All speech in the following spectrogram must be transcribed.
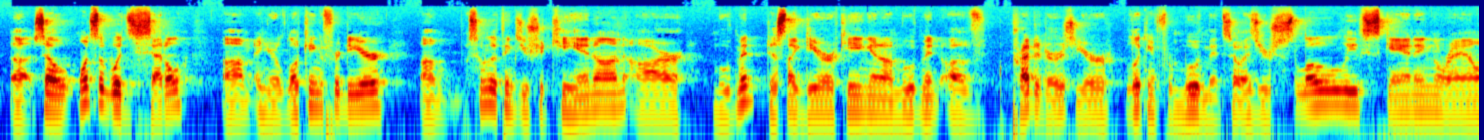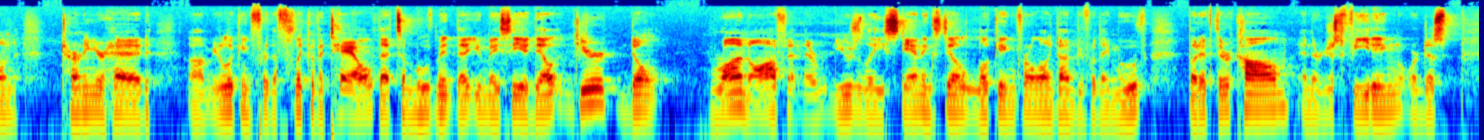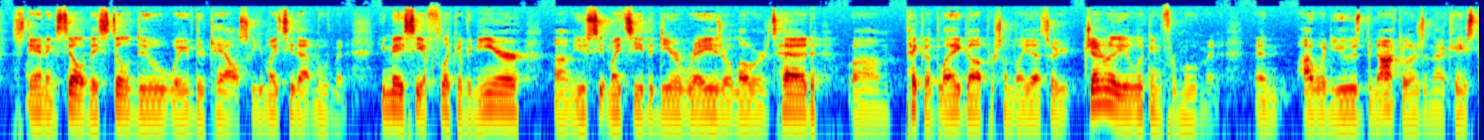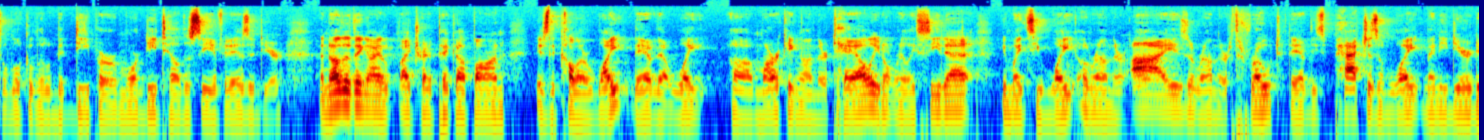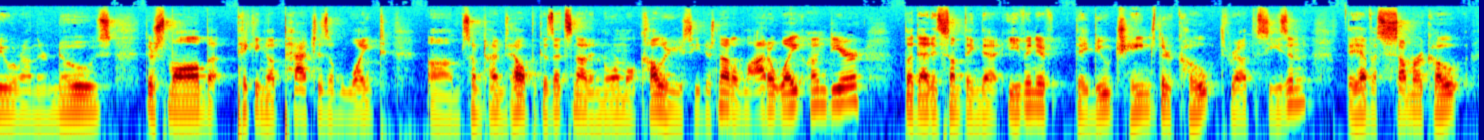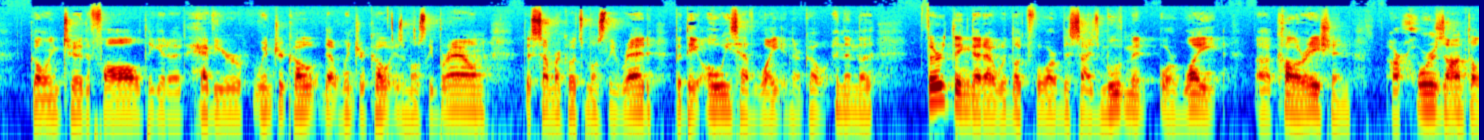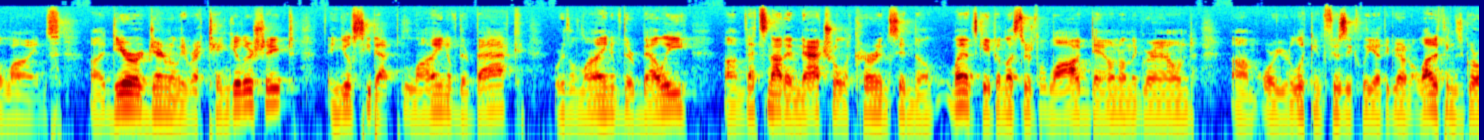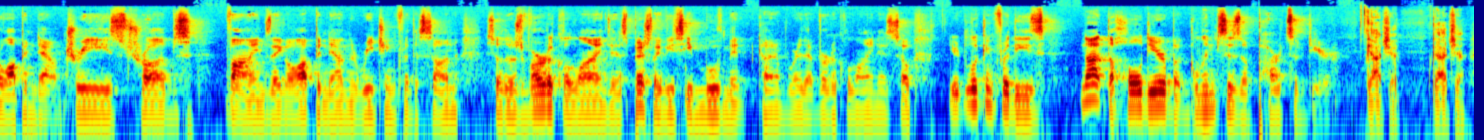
Uh, so once the woods settle um, and you're looking for deer, um, some of the things you should key in on are movement. Just like deer are keying in on movement of predators, you're looking for movement. So as you're slowly scanning around, turning your head, um, you're looking for the flick of a tail. That's a movement that you may see. A deer don't run often. They're usually standing still, looking for a long time before they move. But if they're calm and they're just feeding or just standing still, they still do wave their tail. So you might see that movement. You may see a flick of an ear. Um, you see, might see the deer raise or lower its head, um, pick a leg up or something like that. So you're, generally, you're looking for movement. And I would use binoculars in that case to look a little bit deeper or more detail to see if it is a deer. Another thing I, I try to pick up on is the color white. They have that white uh, marking on their tail. You don't really see that. You might see white around their eyes, around their throat. They have these patches of white, many deer do, around their nose. They're small, but picking up patches of white um, sometimes help because that's not a normal color you see. There's not a lot of white on deer, but that is something that even if they do change their coat throughout the season, they have a summer coat going to the fall, they get a heavier winter coat. That winter coat is mostly brown. The summer coat's mostly red, but they always have white in their coat. And then the third thing that I would look for, besides movement or white uh, coloration, are horizontal lines. Uh, deer are generally rectangular shaped, and you'll see that line of their back or the line of their belly um, that's not a natural occurrence in the landscape unless there's a log down on the ground um, or you're looking physically at the ground. A lot of things grow up and down trees, shrubs, vines, they go up and down, they're reaching for the sun. So those vertical lines, and especially if you see movement kind of where that vertical line is. So you're looking for these, not the whole deer, but glimpses of parts of deer. Gotcha. Gotcha.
